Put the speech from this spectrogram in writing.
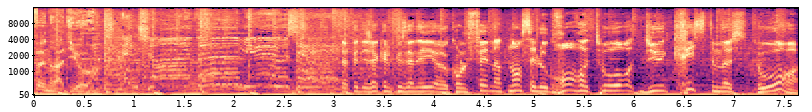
Fun Radio. Ça fait déjà quelques années euh, qu'on le fait maintenant. C'est le grand retour du Christmas Tour.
